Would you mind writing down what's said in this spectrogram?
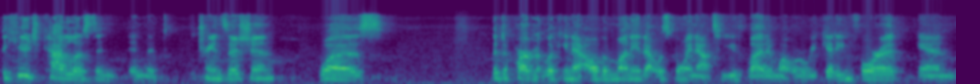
the huge catalyst in, in the transition was the department looking at all the money that was going out to youth led and what were we getting for it and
